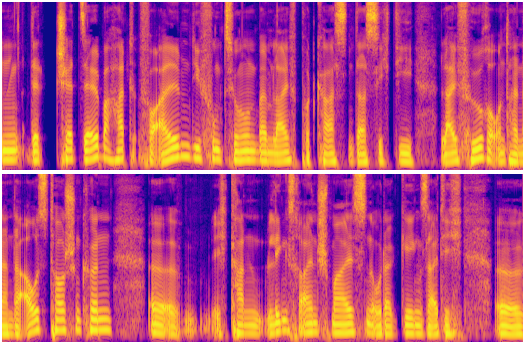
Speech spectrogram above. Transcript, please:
Mm, Der Chat selber hat vor allem die Funktion beim Live-Podcasten, dass sich die Live-Hörer untereinander austauschen können. Äh, Ich kann Links reinschmeißen oder gegenseitig äh,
